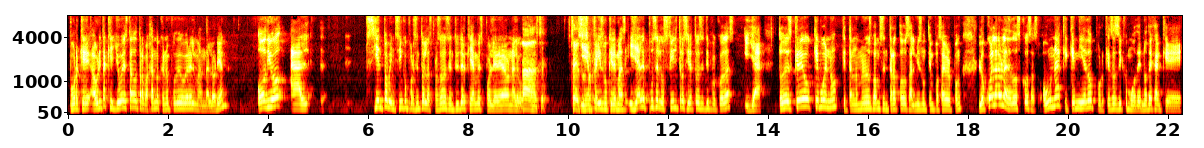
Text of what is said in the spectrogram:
Porque ahorita que yo he estado trabajando que no he podido ver el Mandalorian, odio al 125% de las personas en Twitter que ya me spoilearon algo. Ah, sí. y en Facebook y demás. Y ya le puse los filtros y ya todo ese tipo de cosas y ya. Entonces creo que bueno que tal lo menos vamos a entrar todos al mismo tiempo a Cyberpunk, lo cual habla de dos cosas. O una, que qué miedo, porque es así como de no dejan que,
